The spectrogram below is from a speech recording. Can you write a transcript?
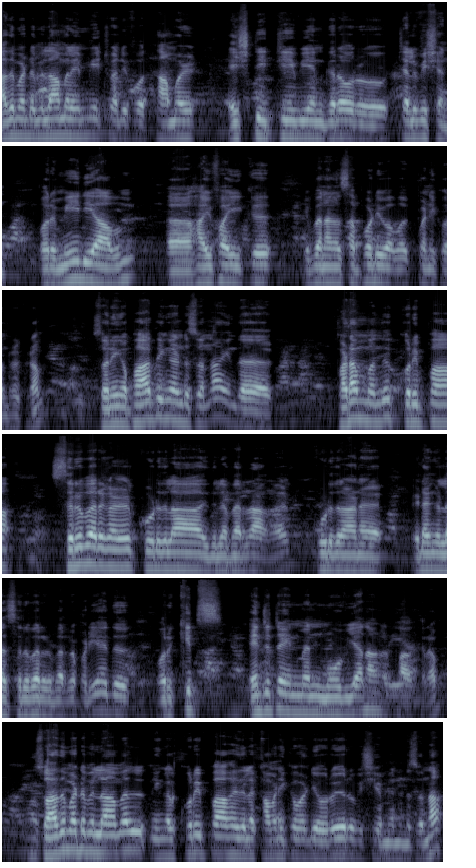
அது மட்டும் இல்லாமல் ME twenty four Tamil HD TV என்கிற ஒரு டெலிவிஷன் ஒரு மீடியாவும் ஹைஃபைக்கு இப்போ நாங்கள் சப்போர்ட்டிவாக ஒர்க் பண்ணி கொண்டிருக்கிறோம். ஸோ நீங்கள் பார்த்தீங்கன்னு சொன்னால் இந்த படம் வந்து குறிப்பாக சிறுவர்கள் கூடுதலாக இதில் வர்றாங்க. கூடுதலான இடங்களில் சிறுவர்கள் வர்றபடியாக இது ஒரு கிட்ஸ் என்டர்டெயின்மெண்ட் மூவியாக நாங்கள் பார்க்குறோம். ஸோ அது மட்டும் இல்லாமல் நீங்கள் குறிப்பாக இதில் கவனிக்க வேண்டிய ஒரே ஒரு விஷயம் என்னன்னு சொன்னால்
